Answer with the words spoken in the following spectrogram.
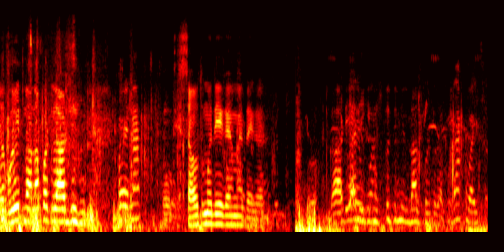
या गुहेत नाना पाटील आठ दिवस होते. होय ना साऊथमध्ये काय माहिती आहे का? गाडी आली की नुसतं तिने नाच पडतो दाखवायचं.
